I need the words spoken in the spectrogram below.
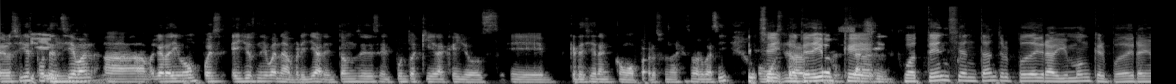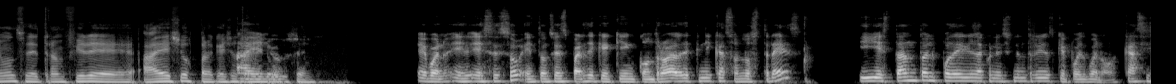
pero si ellos potenciaban a Gradimon, pues ellos no iban a brillar. Entonces el punto aquí era que ellos eh, crecieran como personajes o algo así. o Sí, lo que digo es que Sí. potencian tanto el poder de Gravimon que el poder de Gravimon se transfiere a ellos para que ellos A también lo usen. Eh, bueno, e- es eso. Entonces parece que quien controla la técnica son los tres. Y es tanto el poder y la conexión entre ellos que, pues bueno, casi,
